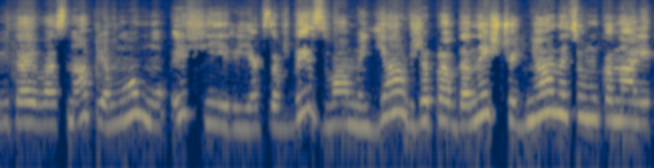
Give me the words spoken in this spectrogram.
Вітаю вас на прямому ефірі. Як завжди, з вами я. Вже правда, не щодня на цьому каналі.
